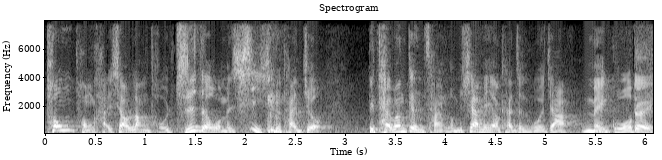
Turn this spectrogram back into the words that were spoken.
通膨海啸浪头，值得我们细细的探究。比台湾更惨。我们下面要看这个国家，美国。对，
